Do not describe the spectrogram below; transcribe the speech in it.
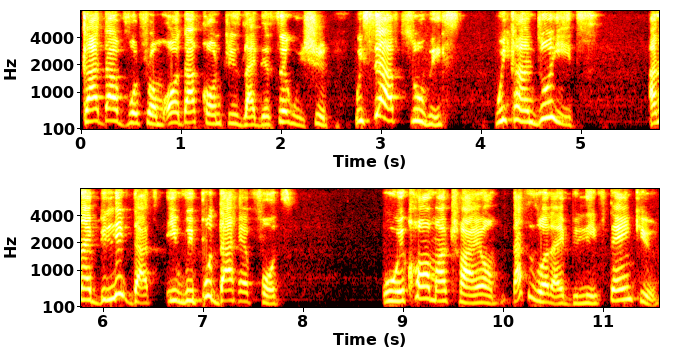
gather vote from other countries like they say we should. We still have two weeks. We can do it, and I believe that if we put that effort, we will come out triumph. That is what I believe. Thank you.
